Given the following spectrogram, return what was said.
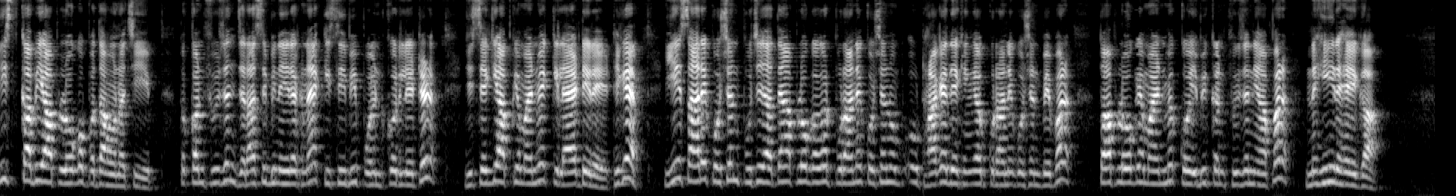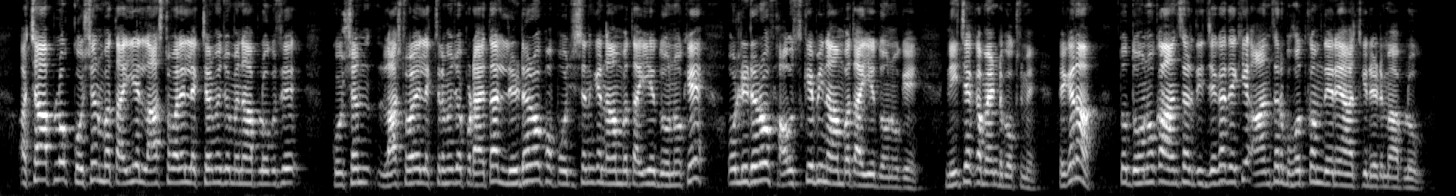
इसका भी आप लोगों को पता होना चाहिए। तो कंफ्यूजन जरा से भी नहीं रखना है, किसी भी पॉइंट को रिलेटेड जिससे कि आपके माइंड में क्लैरिटी रहे, ठीक है? ये सारे क्वेश्चन पूछे जाते हैं। आप लोग अगर पुराने क्वेश्चन उठा के देखेंगे, अब पुराने क्वेश्चन पेपर तो आप लोगों के माइंड में कोई भी कंफ्यूजन यहाँ पर नहीं रहेगा। अच्छा आप लोग क्वेश्चन बताइए लास्ट वाले लेक्चर में जो मैंने आप लोगों से क्वेश्चन लास्ट वाले लेक्चर में जो पढ़ाया था लीडर ऑफ़ अपोजिशन के नाम बताइए दोनों के, और लीडर ऑफ़ हाउस के भी नाम बताइए दोनों के, नीचे कमेंट बॉक्स में, ठीक है ना? तो दोनों का आंसर दीजिएगा। देखिए, आंसर बहुत कम दे रहे हैं आज की डेट में आप लोग।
